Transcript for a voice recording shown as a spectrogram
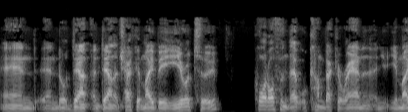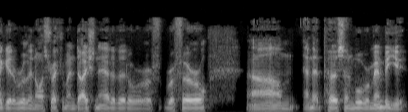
and and down and down the track, it may be a year or two. Quite often, that will come back around, and, and you, you, may get a really nice recommendation out of it or a referral, um, and that person will remember you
